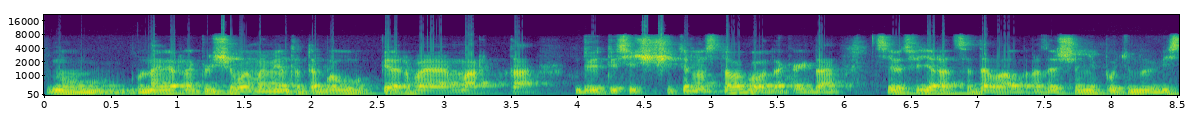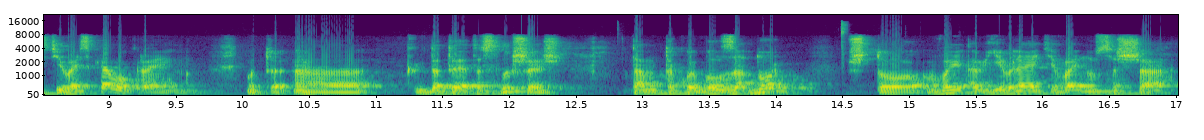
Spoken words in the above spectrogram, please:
ну, наверное, ключевой момент это был 1 марта 2014 года, когда Совет Федерации давал разрешение Путину ввести войска в Украину. Вот а, когда ты это слышишь, там такой был задор, что вы объявляете войну США.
